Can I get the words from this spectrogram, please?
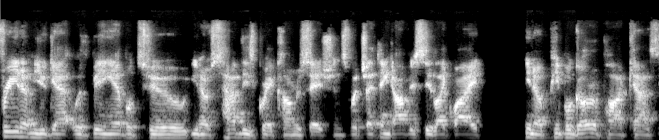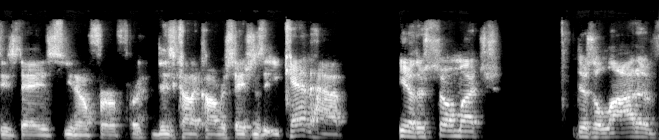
freedom you get with being able to, you know, have these great conversations, which I think obviously like why, you know, people go to podcasts these days, you know, for, for these kind of conversations that you can't have, you know, there's so much, there's a lot of,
